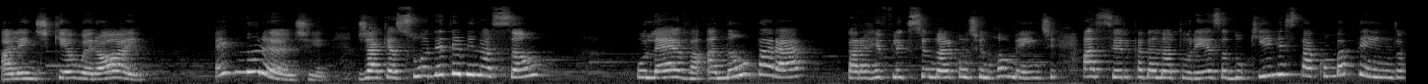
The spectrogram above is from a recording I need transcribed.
Além de que o herói é ignorante, já que a sua determinação o leva a não parar para reflexionar continuamente acerca da natureza do que ele está combatendo.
